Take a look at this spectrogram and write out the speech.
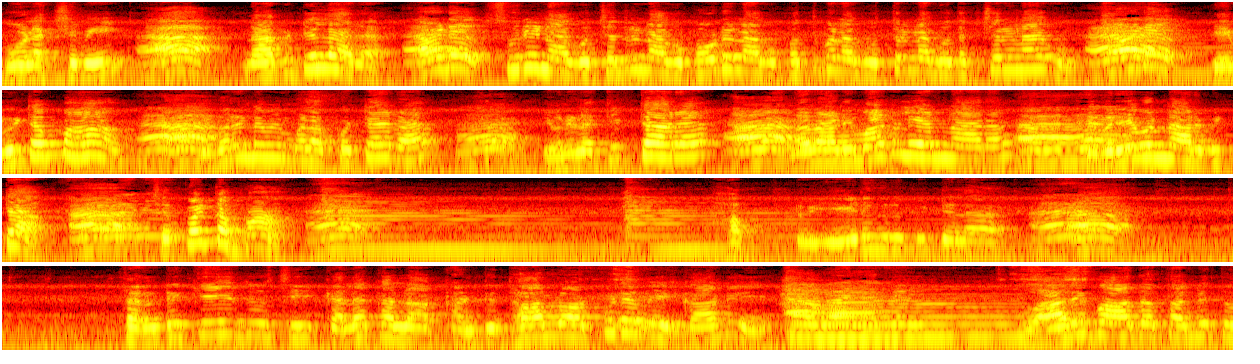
భూలక్ష్మి నా బిడ్డలారా సూర్య నాకు చంద్ర నాకు పౌడ నాకు పద్మ నాకు ఉత్తర నాకు దక్షిణ నాకు ఏమిటమ్మా? ఎవరైనా మిమ్మల్ని కొట్టారా? ఎవరైనా తిట్టారా? అలాంటి మాటలు అన్నారా? ఎవరేమన్నారు బిడ్డ? చెప్పండి అమ్మా అప్పుడు ఏడుగురు బిడ్డల? తండ్రికే చూసి కలకల కంటిదారులు అడ్పడమే కానీ వారి బాధ తండ్రితో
